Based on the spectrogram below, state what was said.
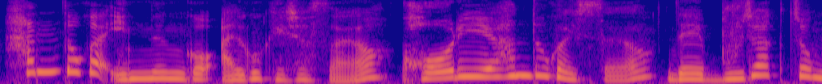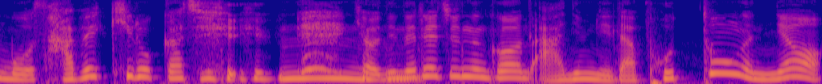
한도가 있는 거 알고 계셨어요? 거리에 한도가 있어요? 네, 무작정 뭐 400km까지 음. 견인을 해주는 건 아닙니다. 보통은요,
